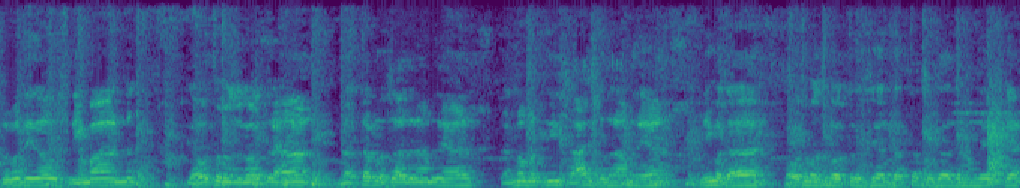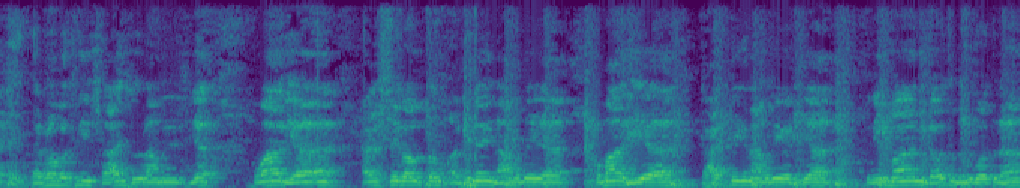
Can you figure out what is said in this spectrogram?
शुभतिथौ श्रीमान् गौतमसुगोत्रः दत्तप्रसादनामधेयः धर्मपत्नी सायसुधनामधेयः श्रीमतः गौतमसुगोत्रस्य दत्तप्रसादनामधेयस्य धर्मपत्नी सायसुधनामधेयस्य कुमार्यः हर्षगौतम अभिनय नामधेयः कुमार्यः कार्तिकनामधेयस्य श्रीमान् गौतमसुगोत्रः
